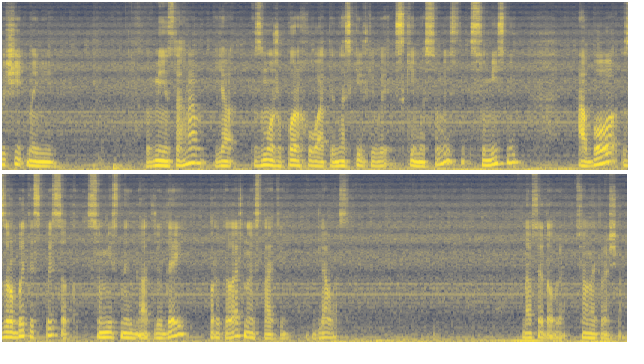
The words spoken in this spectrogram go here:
Пишіть мені в мій інстаграм, я зможу порахувати, наскільки ви з кимось сумісні, або зробити список сумісних дат людей протилежної статі для вас. На все добре. Всього найкращого.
